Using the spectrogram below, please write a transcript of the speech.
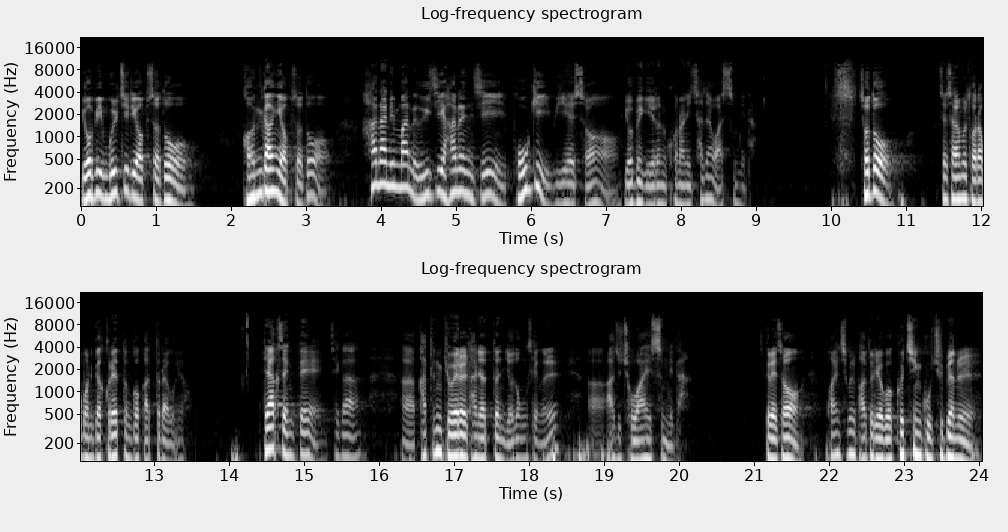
욥이 물질이 없어도 건강이 없어도 하나님만 의지하는지 보기 위해서 욥에게 이런 고난이 찾아왔습니다. 저도 제 삶을 돌아보니까 그랬던 것 같더라고요. 대학생 때 제가 아, 같은 교회를 다녔던 여동생을 아, 아주 좋아했습니다. 그래서 관심을 받으려고 그 친구 주변을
